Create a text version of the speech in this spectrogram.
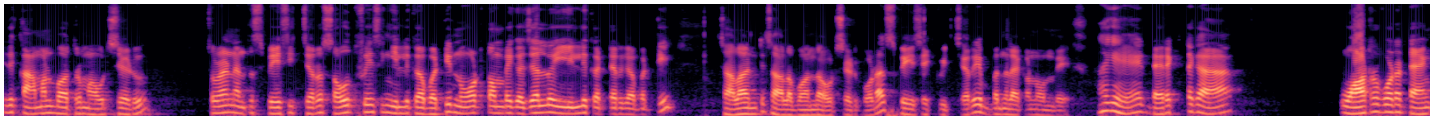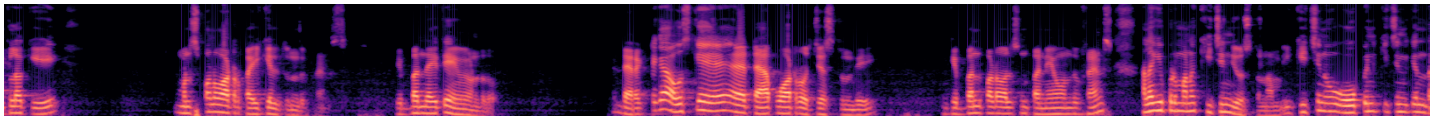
ఇది కామన్ బాత్రూమ్ అవుట్ సైడు. చూడండి ఎంత స్పేస్ ఇచ్చారో. సౌత్ ఫేసింగ్ ఇల్లు కాబట్టి నూట తొంభై గజాల్లో ఈ ఇల్లు కట్టారు కాబట్టి చాలా అంటే చాలా బాగుంది అవుట్ సైడ్ కూడా. స్పేస్ ఎక్కువ ఇచ్చారు ఇబ్బంది లేకుండా ఉంది. అలాగే డైరెక్ట్గా వాటర్ కూడా ట్యాంక్లోకి మున్సిపల్ వాటర్ పైకి వెళ్తుంది ఫ్రెండ్స్. ఇబ్బంది అయితే ఏమీ ఉండదు. డైరెక్ట్గా హౌస్కే ట్యాప్ వాటర్ వచ్చేస్తుంది. ఇంక ఇబ్బంది పడవలసిన పని ఏముంది ఫ్రెండ్స్. అలాగే ఇప్పుడు మనం కిచెన్ చూస్తున్నాం. ఈ కిచెన్ ఓపెన్ కిచెన్ కింద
